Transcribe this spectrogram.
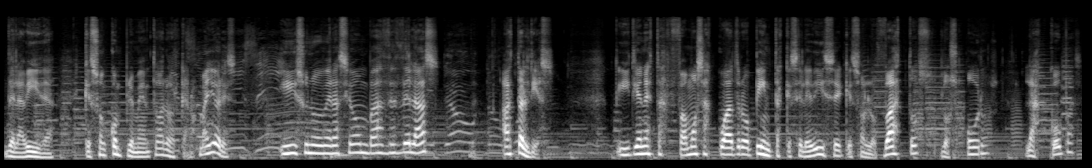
de la vida, que son complementos a los arcanos mayores. Y su numeración va desde las hasta el 10. Y tiene estas famosas cuatro pintas que se le dice que son los bastos, los oros, las copas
